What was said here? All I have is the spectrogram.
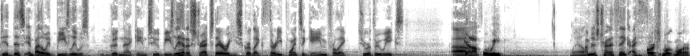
did this, and by the way, Beasley was good in that game too. Beasley had a stretch there where he scored like thirty points a game for like two or three weeks. Got off the weed Well, I'm just trying to think. I think or smoke more.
